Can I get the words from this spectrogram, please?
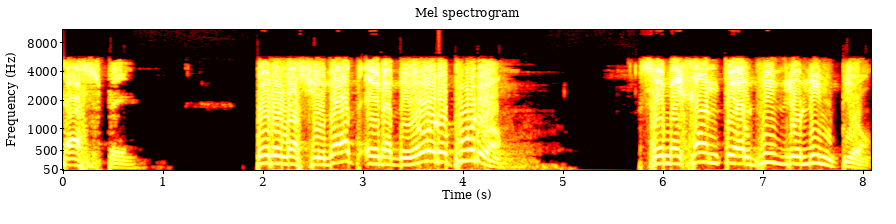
jaspe, pero la ciudad era de oro puro, semejante al vidrio limpio.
